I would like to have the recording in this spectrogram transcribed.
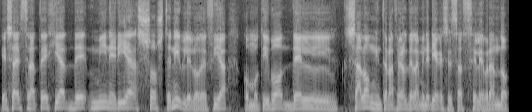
esa estrategia de minería sostenible, lo decía con motivo del Salón Internacional de la Minería que se está celebrando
